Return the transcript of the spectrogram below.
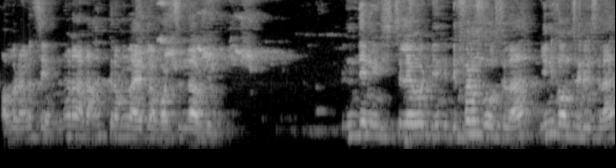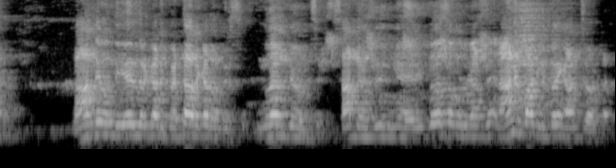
அவர் நினைச்சேன் என்னடா டாக்டர் அம்மா ஆயிடலாம் படிச்சிருந்தா அப்படின்னு. இந்தியன் ஹிஸ்டரியில டிஃபென்ஸ் ஃபோர்ஸில் யூனிஃபார்ம் சர்வீஸில் நானே வந்து ஏழு ரெக்கார்டு பெட்டா ரெக்கார்டு வந்துருச்சு. இன்னும் வந்துச்சு. ஸ்டார்ட் வந்து இங்க இப்பதான் நானே பார்க்கல இப்போ காமிச்சு விட்டேன்.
